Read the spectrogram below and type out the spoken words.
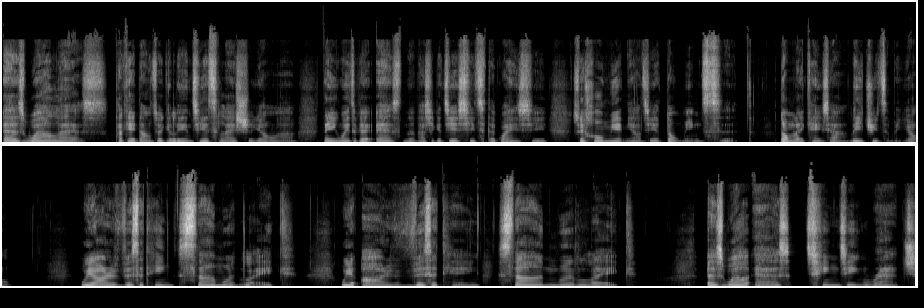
As well as，它可以当做一个连接词来使用啊。那因为这个 as 呢，它是一个介系词的关系，所以后面你要接动名词。那我们来看一下例句怎么用。We are visiting Sunmoon Lake. We are visiting Sunmoon Lake, as well as 清境 Ranch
